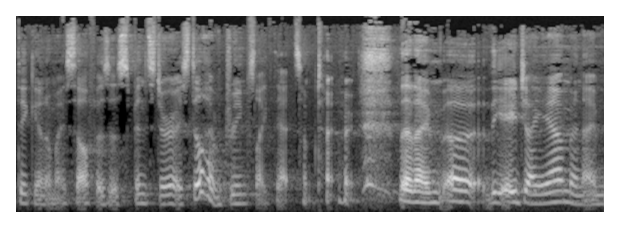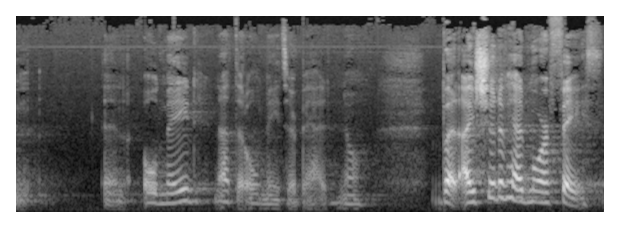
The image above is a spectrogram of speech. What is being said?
thinking of myself as a spinster. I still have dreams like that sometimes, that I'm uh, the age I am and I'm an old maid. Not that old maids are bad, no. But I should have had more faith.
